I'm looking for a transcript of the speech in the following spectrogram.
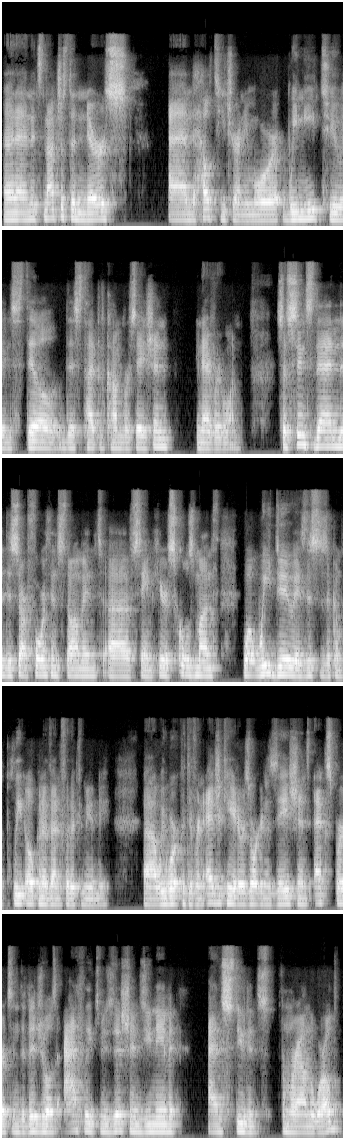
and, and it's not just a nurse and health teacher anymore. We need to instill this type of conversation in everyone. So since then, this is our fourth installment of Same Here Schools Month. What we do is this is a complete open event for the community. Uh, we work with different educators, organizations, experts, individuals, athletes, musicians, you name it, and students from around the world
